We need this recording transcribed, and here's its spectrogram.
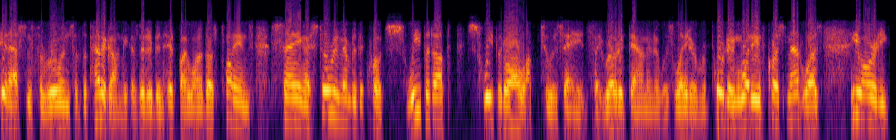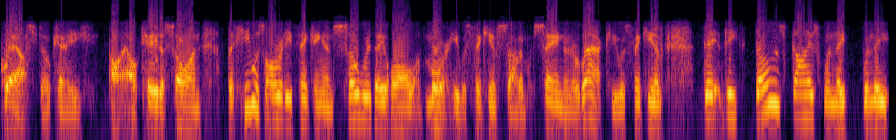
in essence, the ruins of the Pentagon because it had been hit by one of those planes, saying, I still remember the quote, sweep it up, sweep it all up to his aides. They wrote it down and it was later reported. And what he, of course, meant was he already grasped, okay, uh, Al Qaeda, so on. But he was already thinking, and so were they all, of more. He was thinking of Saddam Hussein in Iraq. He was thinking of they, the, those guys when they when they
